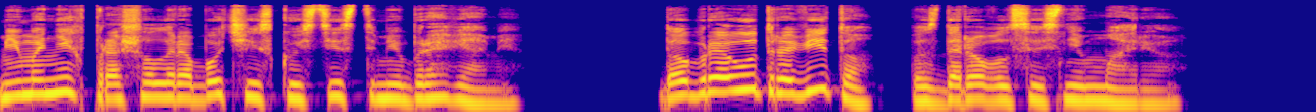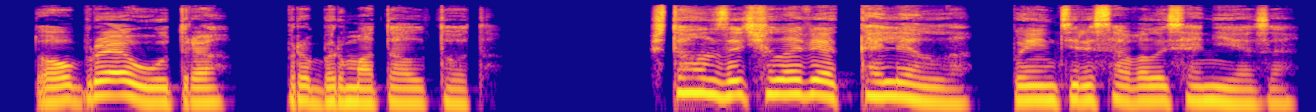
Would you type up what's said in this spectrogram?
Мимо них прошел рабочий с кустистыми бровями. «Доброе утро, Вито!» — поздоровался с ним Марио. «Доброе утро!» — пробормотал тот. «Что он за человек, Калелла?» — поинтересовалась Аньеза.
